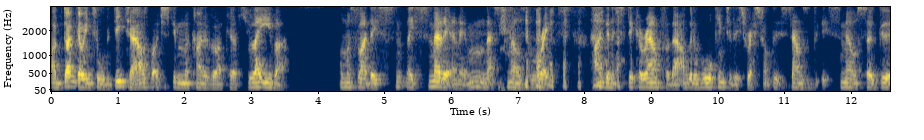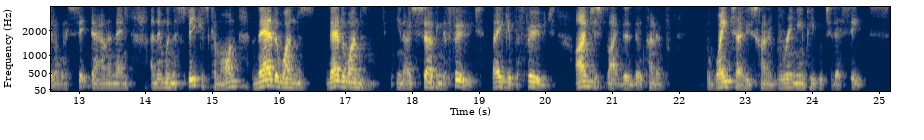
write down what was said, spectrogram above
i don't go into all the details but i just give them a kind of like a flavor almost like they they smell it and they, mm, that smells great. I'm going to stick around for that. I'm going to walk into this restaurant because it sounds it smells so good. I'm going to sit down and then and then when the speakers come on, they're the ones they're the ones you know serving the food. They give the food. I'm just like the the kind of the waiter who's kind of bringing people to their seats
